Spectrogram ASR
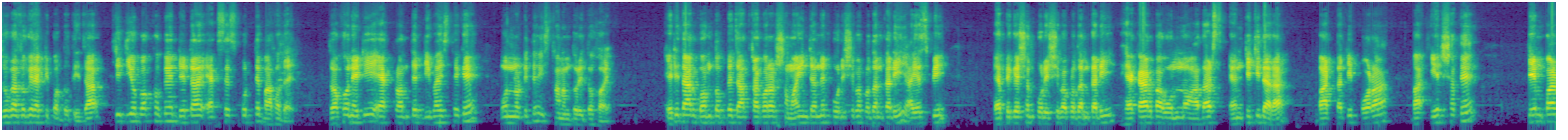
যোগাযোগের একটি পদ্ধতি যা তৃতীয় পক্ষকে ডেটা অ্যাক্সেস করতে বাধা দেয়, যখন এটি এক প্রান্তের ডিভাইস থেকে অন্যটিতে স্থানান্তরিত হয়। এটি তার গন্তব্যে যাত্রা করার সময় ইন্টারনেট পরিষেবা প্রদানকারী আইএসপি অ্যাপ্লিকেশন পরিষেবা প্রদানকারী হ্যাকার বা অন্য আদার্স এন্টিটি দ্বারা বার্তাটি পড়া বা এর সাথে টেম্পার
